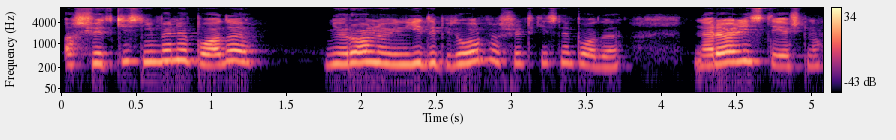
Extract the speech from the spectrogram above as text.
а швидкість ніби не падає. Ні, реально він їде під горб, а швидкість не падає. Нереалістично.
